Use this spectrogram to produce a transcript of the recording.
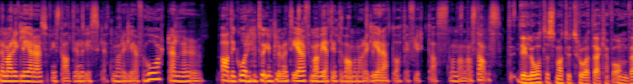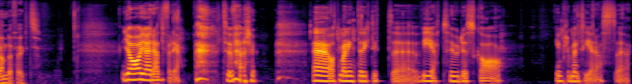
när man reglerar så finns det alltid en risk att man reglerar för hårt eller ja, det går inte att implementera för man vet inte vad man har reglerat och att det flyttas någon annanstans. Det, det låter som att du tror att det här kan få omvänd effekt. Ja, jag är rädd för det, tyvärr. Eh, och att man inte riktigt eh, vet hur det ska implementeras. Eh,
